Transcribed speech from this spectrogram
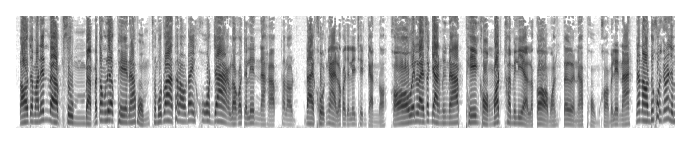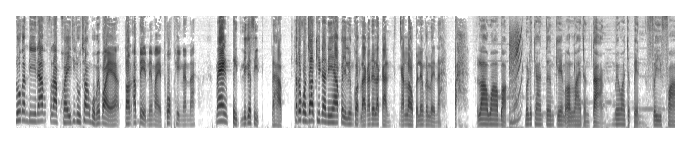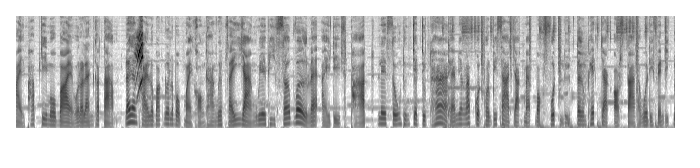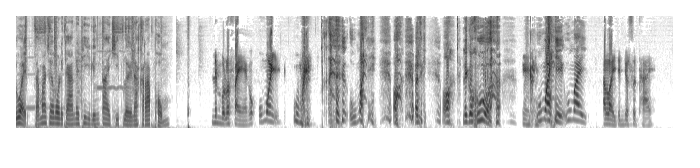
เราจะมาเล่นแบบสุ่มแบบไม่ต้องเลือกเพลงนะครับผมสมมติว่าถ้าเราได้โคตรยากเราก็จะเล่นนะครับ ถ้าเราได้โคตรง่ายเราก็จะเล่นเช่นกันเนาะขอเว้นอะไรสักอย่างหนึ่งนะครับเพลงของมอสคาเมเลียแล้วก็มอนสเตอร์นะครับผมขอไม่เล่นนะแน่นอนทุกคนก็น่าจะรู้กันดีนะสำหรับใครที่ดูช่องผมบ่อยๆอะตอนอัปเดตใหม่ๆพวกเพลงนั้นนะแม่งติดลิขสิทธิ์นะครับถ้าทุกคนชอบคลิปนวนี้ครับก็อย่าลืมกดไลค์กันด้วยละกันงั้นเราไปเริ่มกันเลยนะไปลาวาบัก บริการเติมเกมออนไลน์ต่างๆ ไม่ว่าจะเป็นฟรีไฟล์ PUBG Mobile Valorant ก็ตาม และยังขายโลบักด้วยระบบใหม่ของทางเว็บไซต์อย่าง VIP Server และ ID Smart เลทสูงถึง 7.5 แถมยังรับกดผลปีศาจจากแมป Box Foot หรือเติมเพชรจาก All Star Tower Defense อีกด้วย สามารถใช้บริการได้ที่ลิงก์ใต้คลิปเลยนะครับผม เล่นบนรถไฟก็อู้ไม่อู้ไม่อู้ไม่อ๋ออ๋อเล่นก็คู่อะอู้ไม่อู้ไม่อร่อยจนหยดสุดท้าย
